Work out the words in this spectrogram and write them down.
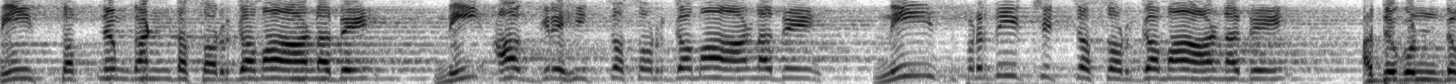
നീ സ്വപ്നം കണ്ട സ്വർഗമാണത് നീ ആഗ്രഹിച്ച സ്വർഗമാണത് നീ പ്രതീക്ഷിച്ച സ്വർഗമാണത് അതുകൊണ്ട്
